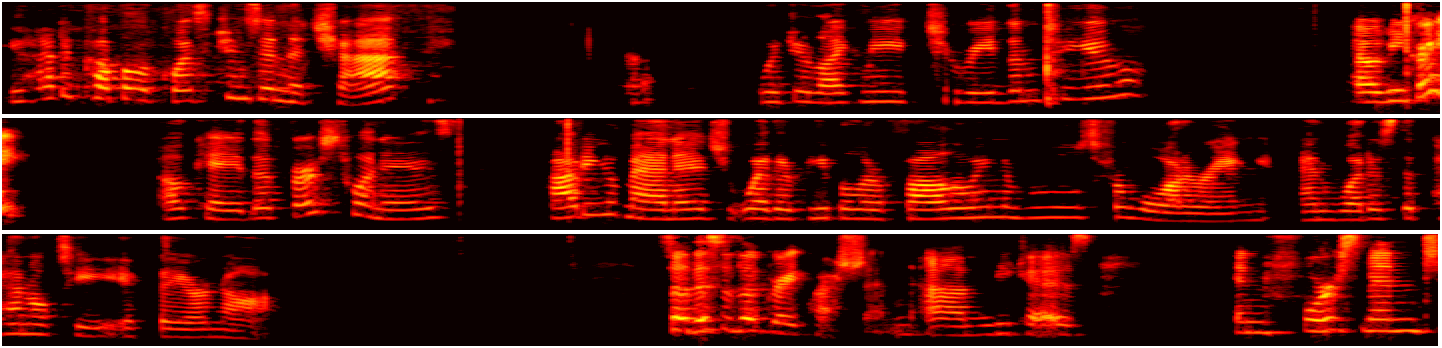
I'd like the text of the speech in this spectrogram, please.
You had a couple of questions in the chat. Would you like me to read them to you? That would be great. Okay, the first one is, how do you manage whether people are following the rules for watering and what is the penalty if they are not? So this is a great question um, because enforcement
